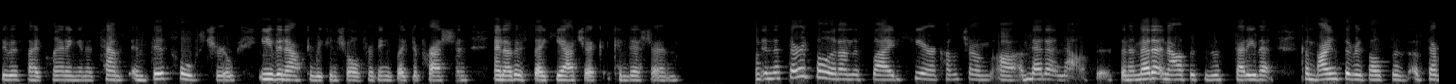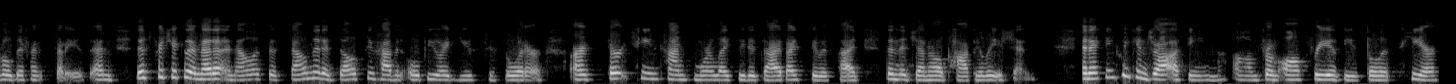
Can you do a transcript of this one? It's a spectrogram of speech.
suicide planning and attempts, and this holds true even after we control for things like depression and other psychiatric conditions. And the third bullet on the slide here comes from uh, a meta-analysis. And a meta-analysis is a study that combines the results of, of several different studies. And this particular meta-analysis found that adults who have an opioid use disorder are 13 times more likely to die by suicide than the general population. And I think we can draw a theme um, from all three of these bullets here.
